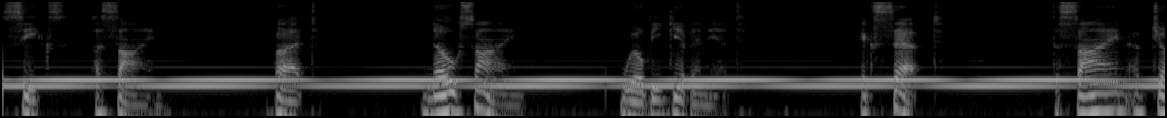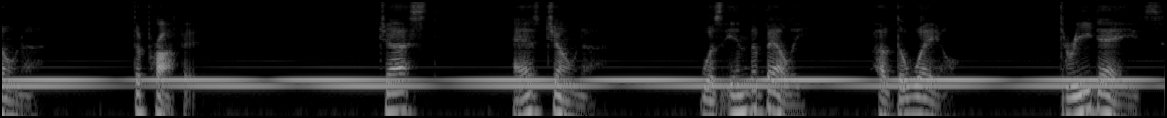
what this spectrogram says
seeks a sign, but no sign will be given it except the sign of Jonah the prophet. Just as Jonah was in the belly of the whale three days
